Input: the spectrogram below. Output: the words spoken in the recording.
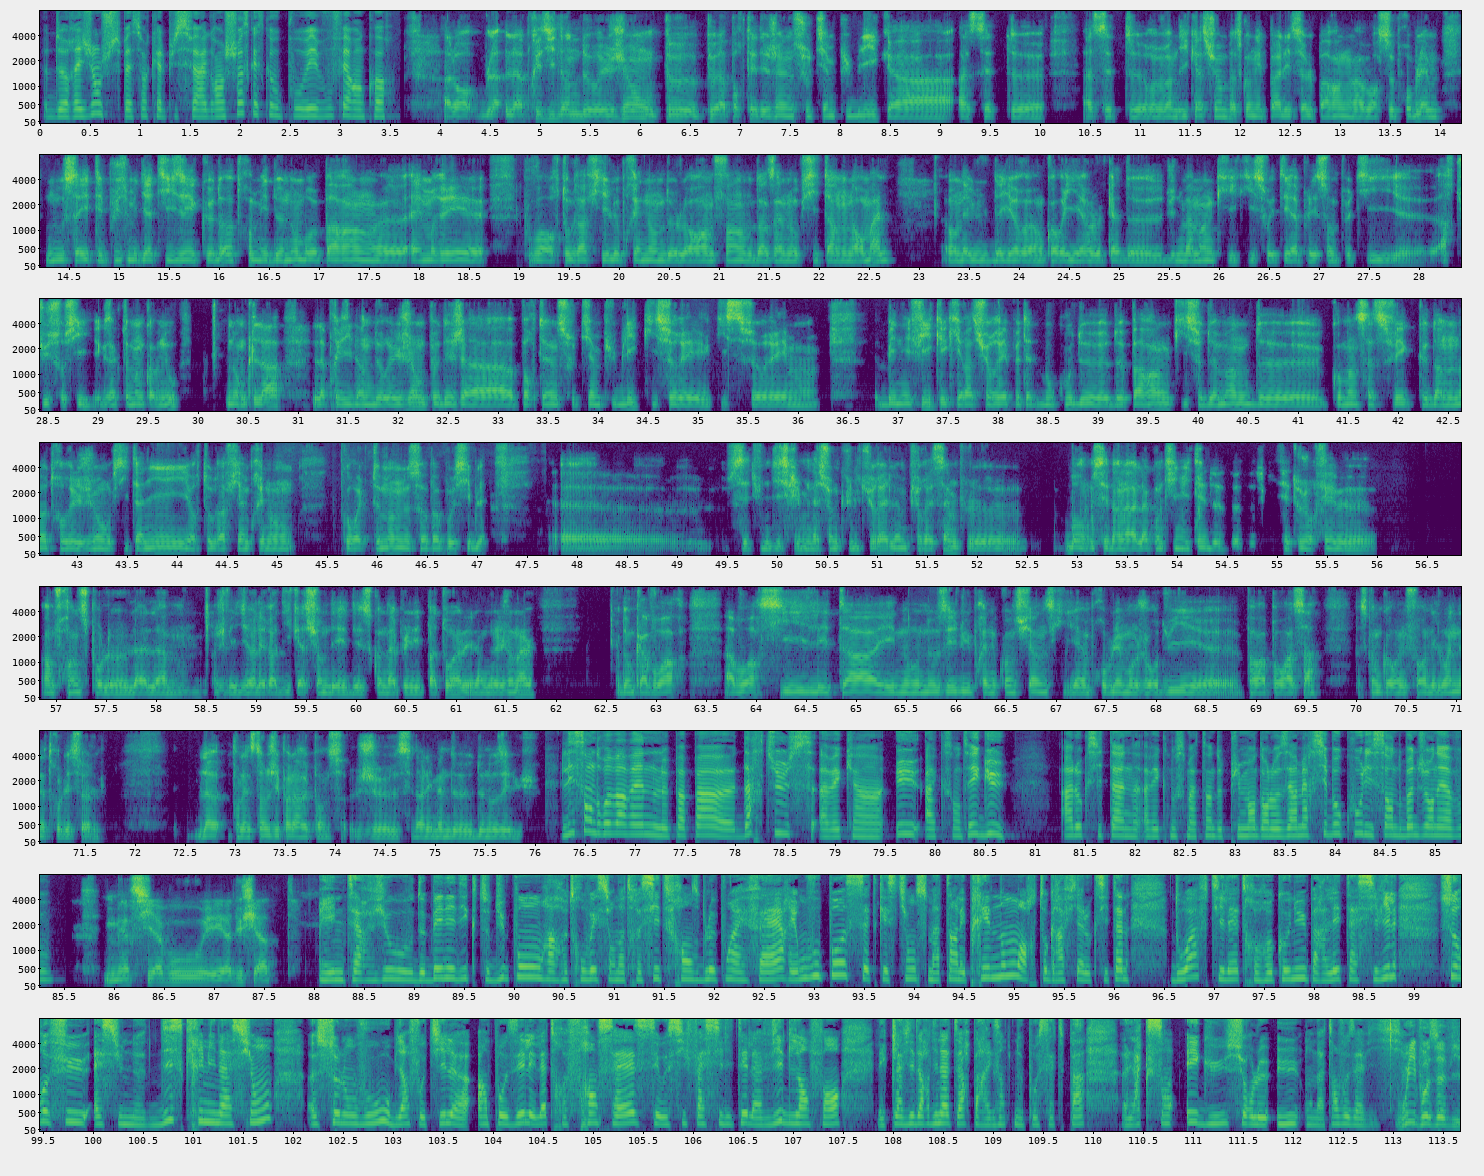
de région. Je suis pas sûr qu'elle puisse faire grand chose. Qu'est-ce que vous pouvez vous faire encore Alors, la, la, présidente de région peut, peut apporter déjà un soutien public à, à cette, euh, à cette revendication parce qu'on n'est pas les seuls parents à avoir ce problème. Nous, ça a été plus médiatisé que d'autres, mais de nombreux parents euh, euh, pouvoir orthographier le prénom de leur enfant dans un occitan normal. On a eu d'ailleurs encore hier le cas d'une maman qui, souhaitait appeler son petit euh, Artus aussi, exactement comme nous. Donc là, la présidente de région peut déjà apporter un soutien public qui serait, hum, bénéfique et qui rassurerait peut-être beaucoup de, parents qui se demandent de comment ça se fait que dans notre région Occitanie, orthographier un prénom correctement ne soit pas possible. Euh, c'est une discrimination culturelle, hein, pure et simple. Bon, c'est dans la, continuité de, de, de, ce qui s'est toujours fait euh, en France pour le, je vais dire l'éradication des, ce qu'on appelait les patois, les langues régionales. Donc à voir, à voir si l'État et nos, nos, élus prennent conscience qu'il y a un problème aujourd'hui euh, par rapport à ça, parce qu'encore une fois, on est loin d'être les seuls. Là, pour l'instant, j'ai pas la réponse. Je, c'est dans les mains de, de nos élus. Lysandre Varenne, le papa euh, d'Artus, avec un U accent aigu à l'Occitane, avec nous ce matin depuis Mans dans l'Ozère. Merci beaucoup, Lysandre. Bonne journée à vous. Merci à vous et à du chat. Et interview de Bénédicte Dupont à retrouver sur notre site francebleu.fr. Et on vous pose cette question ce matin. Les prénoms orthographiés à l'Occitane doivent-ils être reconnus par l'état civil? Ce refus, est-ce une discrimination? Selon vous ou bien faut-il imposer les lettres françaises? C'est aussi faciliter la vie de l'enfant. Les claviers d'ordinateur, par exemple, ne possèdent pas l'accent aigu sur le U. On attend vos avis. Oui, vos avis.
